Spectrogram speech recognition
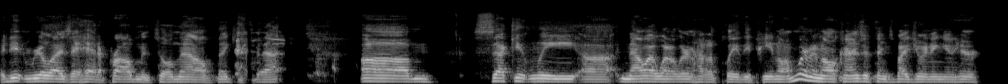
I didn't realize I had a problem until now. Thank you for that. Um, secondly, uh, now I want to learn how to play the piano. I'm learning all kinds of things by joining in here.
